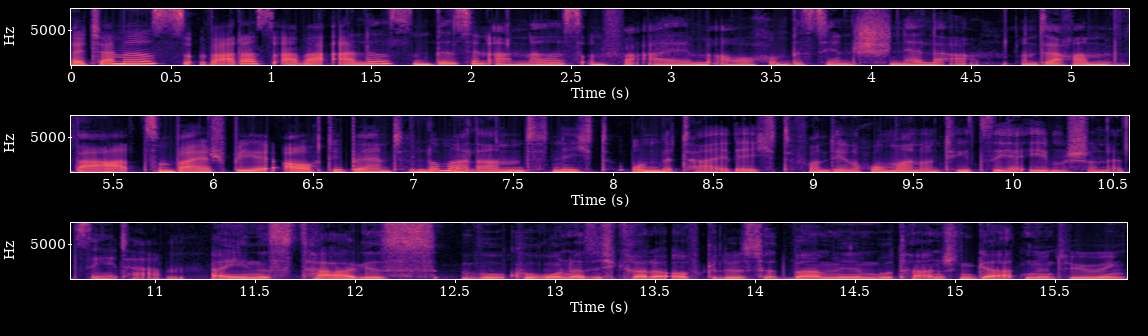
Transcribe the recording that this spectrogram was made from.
Bei Temis war das aber alles ein bisschen anders und vor allem auch ein bisschen schneller. Und daran war zum Beispiel auch die Band Lummerland nicht unbeteiligt, von denen Roman und Tietze ja eben schon erzählt haben. Eines Tages, wo Corona sich gerade aufgelöst hat, waren wir im Botanischen Garten in Tübingen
